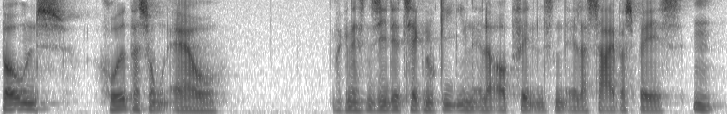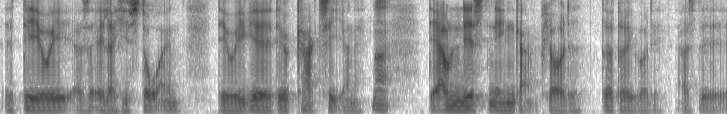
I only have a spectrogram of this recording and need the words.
bogens hovedperson er jo, man kan næsten sige, det er teknologien, eller opfindelsen, eller cyberspace. Mm. Det er jo, altså, eller historien. Det er jo ikke, det er jo ikke karaktererne. Nej. Det er jo næsten ikke engang plottet, der driver det. Altså det,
